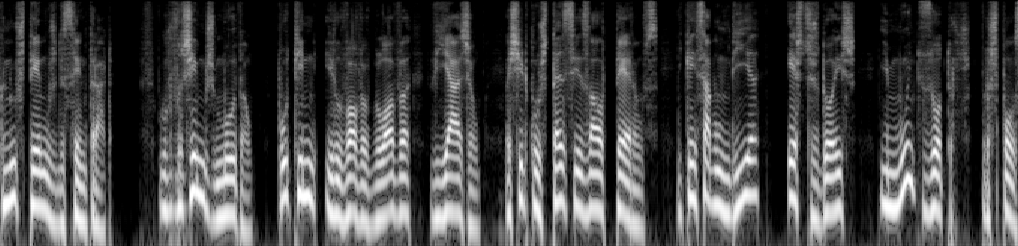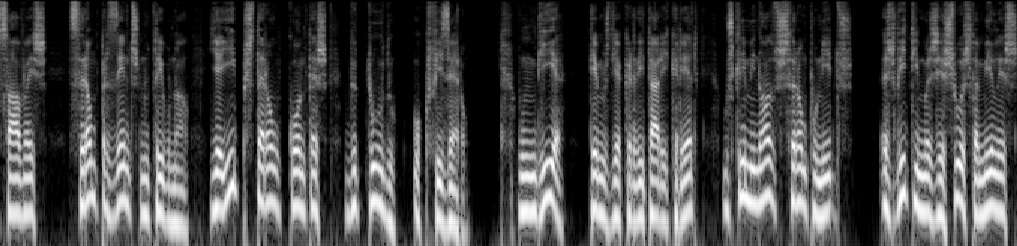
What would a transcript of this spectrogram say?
que nos temos de centrar. Os regimes mudam. Putin e Lvova Belova viajam. As circunstâncias alteram-se e quem sabe um dia estes dois e muitos outros responsáveis serão presentes no tribunal e aí prestarão contas de tudo o que fizeram. Um dia, temos de acreditar e crer, os criminosos serão punidos, as vítimas e as suas famílias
